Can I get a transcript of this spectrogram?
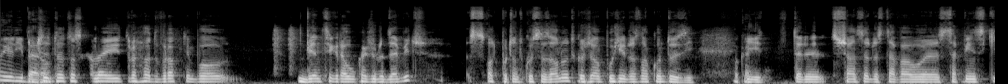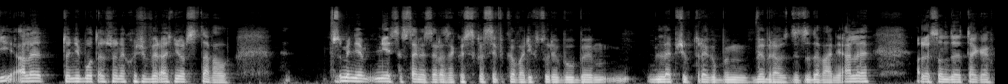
No i Libero. Czy to, to z kolei trochę odwrotnie, bo więcej grał Łukasz Rudzewicz od początku sezonu, tylko że on później doznał kontuzji. Okej. I wtedy szansę dostawał e, Sapiński, ale to nie było tak, że on jakoś wyraźnie odstawał. W sumie nie, nie jestem w stanie zaraz jakoś sklasyfikować, który byłby lepszy, którego bym wybrał zdecydowanie, ale, ale sądzę, tak jak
